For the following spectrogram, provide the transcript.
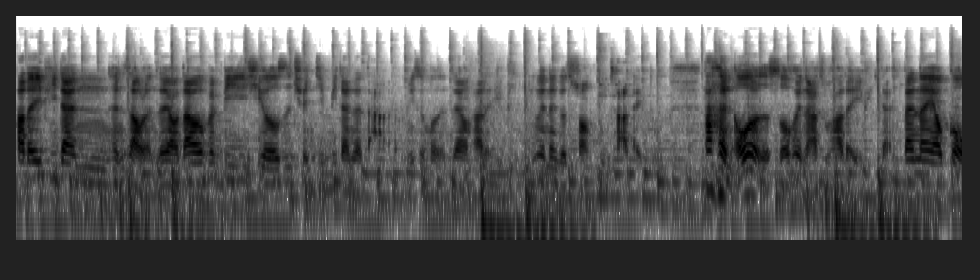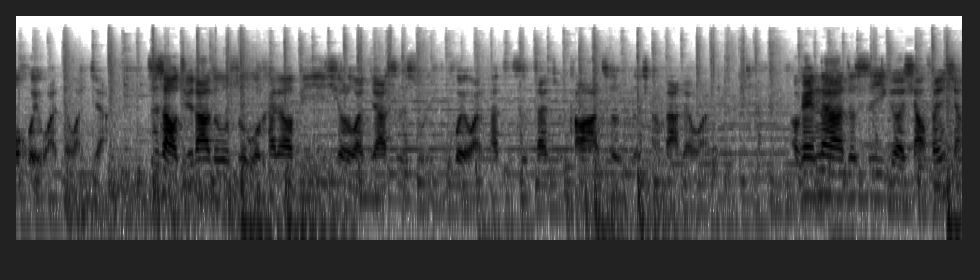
他的 A P 弹很少人在用，大部分 B D 七六是全金币弹在打，没什么人在用他的 A P，因为那个爽度差太多。他很偶尔的时候会拿出他的 A P 弹，但那要够会玩的玩家，至少绝大多数我看到 B E 七的玩家是属于不会玩，他只是单纯靠他车子的强大在玩。OK，那这是一个小分享，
